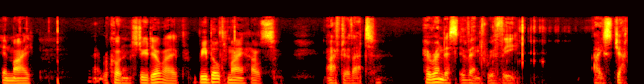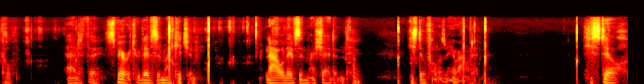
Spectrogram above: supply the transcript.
in my uh, recording studio. I've rebuilt my house after that horrendous event with the ice jackal and the spirit who lives in my kitchen now lives in my shed and he still follows me around and he's still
